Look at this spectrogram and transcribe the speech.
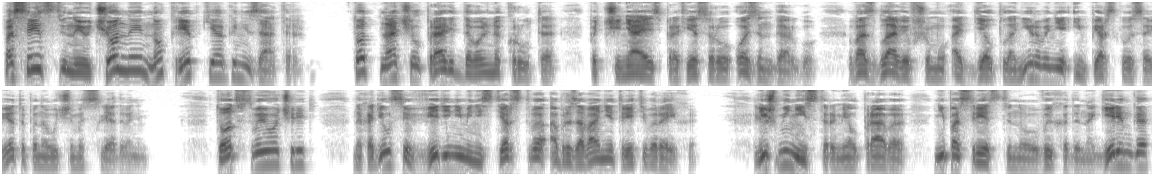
Посредственный ученый, но крепкий организатор. Тот начал править довольно круто, подчиняясь профессору Озенбергу, возглавившему отдел планирования Имперского совета по научным исследованиям. Тот, в свою очередь, находился в ведении Министерства образования Третьего Рейха. Лишь министр имел право непосредственного выхода на Геринга,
